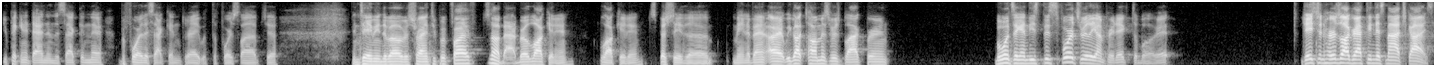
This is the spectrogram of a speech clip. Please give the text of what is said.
You're picking it down in the second there before the second, right? With the four slabs, yeah. And Damien DeBell trying 3.5. It's not bad, bro. Lock it in. Lock it in, especially the main event. All right, we got Thomas versus Blackburn. But once again, these this sport's really unpredictable, right? Jason Herzog wrapping this match, guys.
